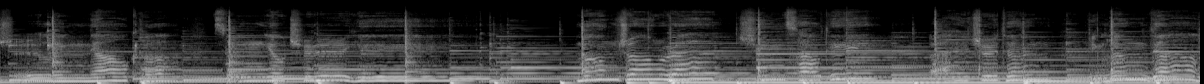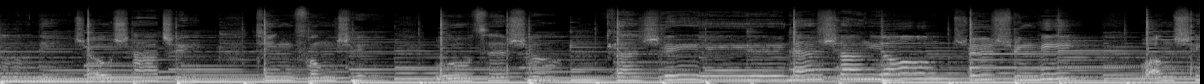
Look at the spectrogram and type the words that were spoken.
是林鸟到底，白纸灯，冰冷的你就下起，听风起，无字书，繁星雨难相拥，只寻觅往昔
